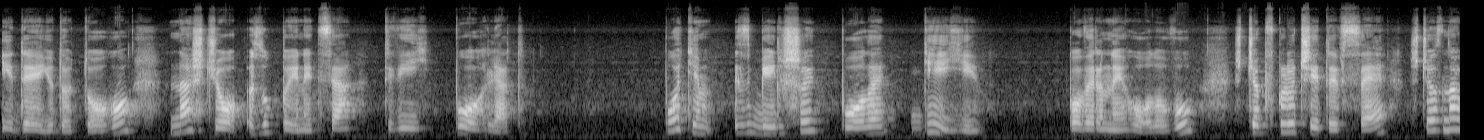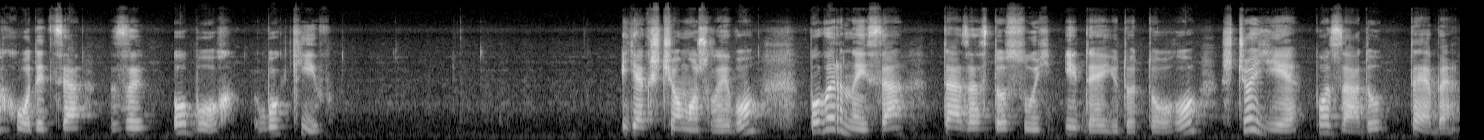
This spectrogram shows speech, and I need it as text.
ідею до того, на що зупиниться твій погляд. Потім збільши поле дії. Поверни голову, щоб включити все, що знаходиться з обох боків. Якщо можливо, повернися та застосуй ідею до того, що є позаду тебе.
